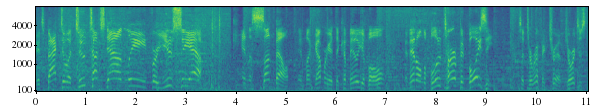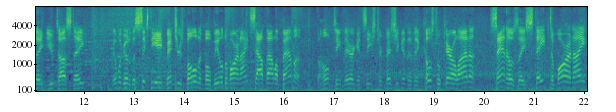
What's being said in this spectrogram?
It's back to a two touchdown lead for UCF in the Sun Belt in Montgomery at the Camellia Bowl. And then on the blue turf in Boise. It's a terrific trip. Georgia State Utah State. Then we'll go to the 68 Ventures Bowl in Mobile tomorrow night, South Alabama. The home team there against Eastern Michigan. And then Coastal Carolina, San Jose State tomorrow night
